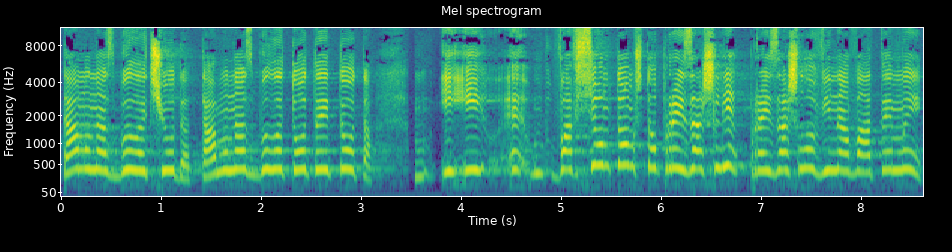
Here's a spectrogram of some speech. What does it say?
Там у нас было чудо, там у нас было то-то и то-то. И, и э, во всем том, что произошли, произошло, виноваты мы.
